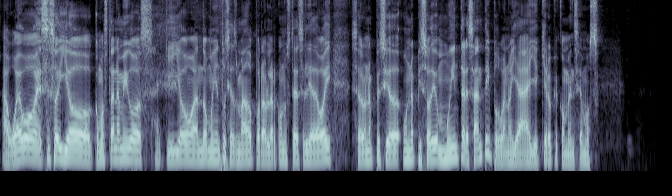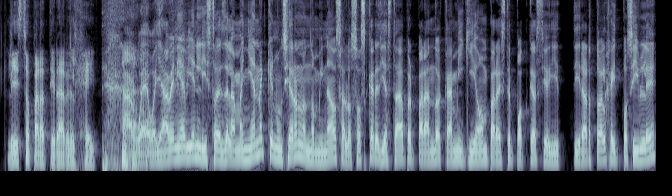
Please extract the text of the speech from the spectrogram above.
A huevo, ese soy yo. ¿Cómo están amigos? Aquí yo ando muy entusiasmado por hablar con ustedes el día de hoy. Será un episodio, un episodio muy interesante y pues bueno, ya, ya quiero que comencemos. Listo para tirar el hate. A huevo, ya venía bien listo. Desde la mañana que anunciaron los nominados a los Oscars ya estaba preparando acá mi guion para este podcast y, tirar todo el hate posible.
